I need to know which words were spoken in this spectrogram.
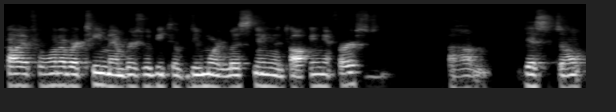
probably for one of our team members, would be to do more listening than talking at first. Um, just don't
